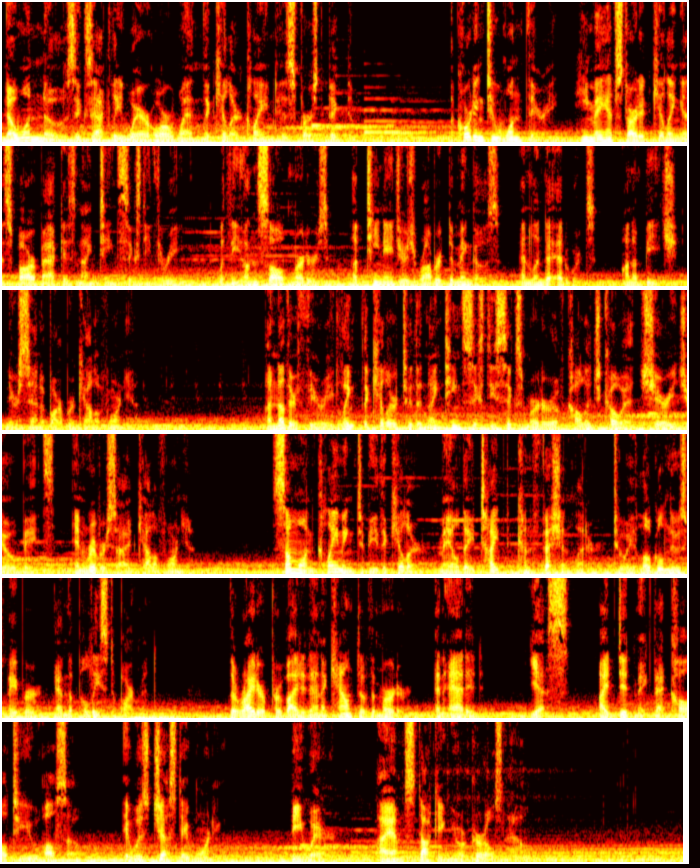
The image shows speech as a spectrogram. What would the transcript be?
No one knows exactly where or when the killer claimed his first victim. According to one theory, he may have started killing as far back as 1963, with the unsolved murders of teenagers Robert Domingos and Linda Edwards on a beach near Santa Barbara, California. Another theory linked the killer to the 1966 murder of college co ed Cheri Jo Bates in Riverside, California. Someone claiming to be the killer mailed a typed confession letter to a local newspaper and the police department. The writer provided an account of the murder and added, Yes, I did make that call to you also. It was just a warning. Beware. I am stalking your girls now.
